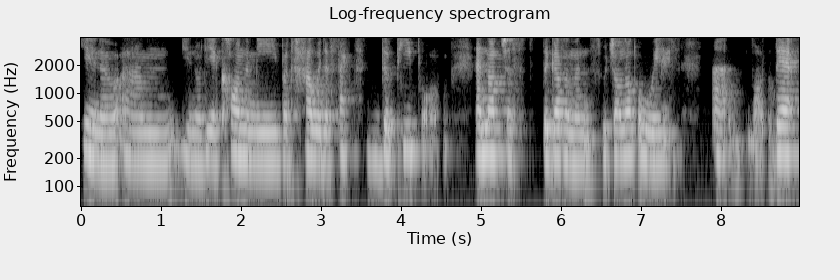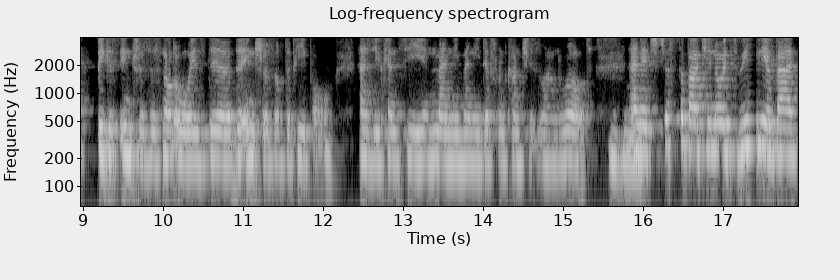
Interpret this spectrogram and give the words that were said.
you know um, you know the economy but how it affects the people and not just the governments which are not always uh, well, their biggest interest is not always the the interest of the people as you can see in many many different countries around the world mm-hmm. and it's just about you know it's really about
